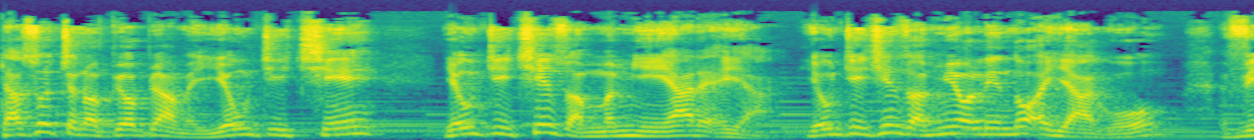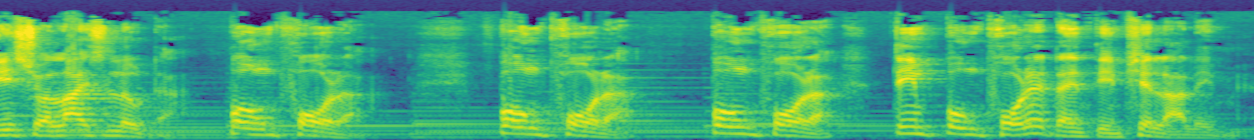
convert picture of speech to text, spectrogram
ဒါဆိုကျွန်တော်ပြောပြမယ်ယုံကြည်ခြင်းယုံကြည်ခြင်းဆိုတာမမြင်ရတဲ့အရာယုံကြည်ခြင်းဆိုတာမျှော်လင့်သောအရာကို visualize လုပ်တာပုံဖော်တာပုံဖော်တာပုံဖော်တာတင်ပုံဖော်တဲ့အတိုင်းတင်ဖြစ်လာလိမ့်မယ်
